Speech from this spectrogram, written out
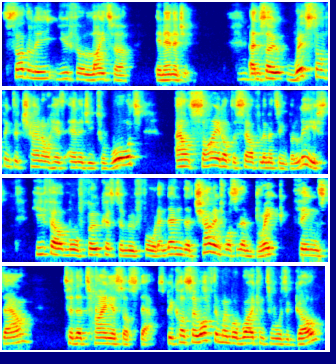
suddenly you feel lighter in energy. Mm-hmm. And so, with something to channel his energy towards outside of the self limiting beliefs, he felt more focused to move forward. And then the challenge was to then break things down to the tiniest of steps. Because so often when we're working towards a goal,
